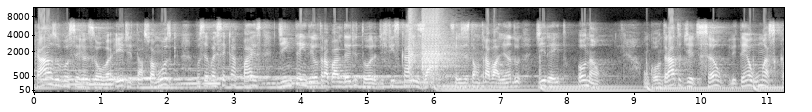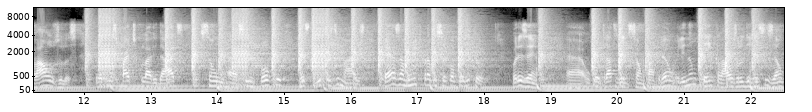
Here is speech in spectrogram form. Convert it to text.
caso você resolva editar sua música, você vai ser capaz de entender o trabalho da editora, de fiscalizar se eles estão trabalhando direito ou não. Um contrato de edição ele tem algumas cláusulas e algumas particularidades que são assim, um pouco restritas demais. Pesa muito para você, compositor. Por exemplo, é, o contrato de edição padrão ele não tem cláusula de rescisão.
